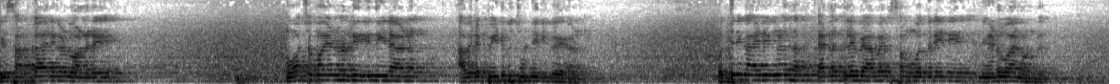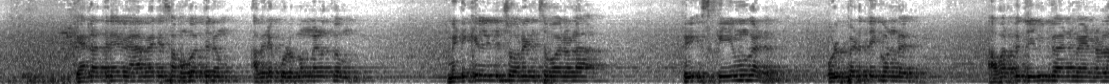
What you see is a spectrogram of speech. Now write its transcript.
ഈ സർക്കാരുകൾ വളരെ മോശമായുള്ള രീതിയിലാണ് അവരെ പീഡിപ്പിച്ചുകൊണ്ടിരിക്കുകയാണ്. ഒത്തിരി കാര്യങ്ങൾ കേരളത്തിലെ വ്യാപാരി സമൂഹത്തിന് നേടുവാനുണ്ട്. കേരളത്തിലെ വ്യാപാരി സമൂഹത്തിനും അവരുടെ കുടുംബങ്ങൾക്കും മെഡിക്കൽ ഇൻഷുറൻസ് പോലുള്ള സ്കീമുകൾ ഉൾപ്പെടുത്തിക്കൊണ്ട് അവർക്ക് ജീവിക്കാൻ വേണ്ടുള്ള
